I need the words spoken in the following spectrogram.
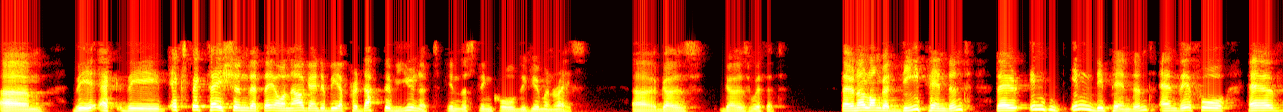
Um, the, the expectation that they are now going to be a productive unit in this thing called the human race uh, goes, goes with it. They are no longer dependent, they're in, independent and therefore have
